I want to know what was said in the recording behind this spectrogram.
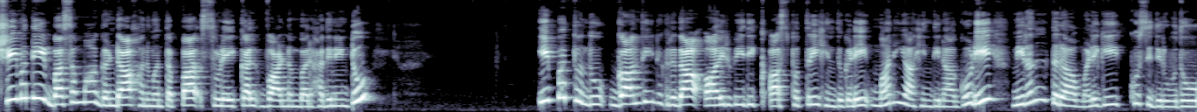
ಶ್ರೀಮತಿ ಬಸಮ್ಮ ಗಂಡ Hanumanthappa ಸುಳೇಕಲ್ ward number ಹದಿನೆಂಟು, ಇಪ್ಪತ್ತೊಂದು ಗಾಂಧಿನಗರದ ಆಯುರ್ವೇದಿಕ್ ಆಸ್ಪತ್ರೆ ಹಿಂದುಗಡೆ ಮನೆಯ ಹಿಂದಿನ ಗೋಡೆ ನಿರಂತರ ಮಳೆಗೆ ಕುಸಿದಿರುವುದು.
